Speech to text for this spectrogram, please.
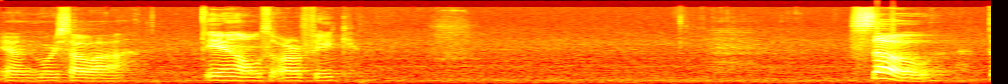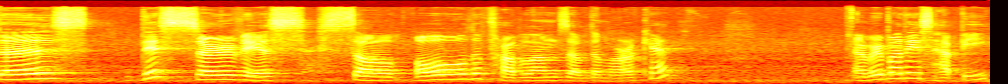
and Morisawa, and also Arphic. So, does this service solve all the problems of the market? Everybody is happy?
